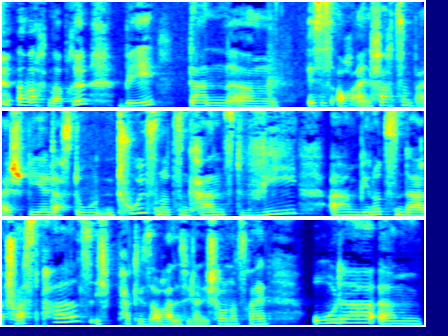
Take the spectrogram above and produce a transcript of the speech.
am 8. April. B, dann ähm, ist es auch einfach zum Beispiel, dass du Tools nutzen kannst, wie ähm, wir nutzen da Trustpulse. Ich packe das auch alles wieder in die Shownotes rein oder ähm,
